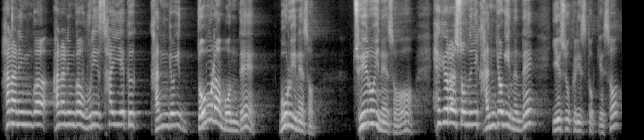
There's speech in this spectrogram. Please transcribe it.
하나님과 하나님과 우리 사이의 그 간격이 너무나 먼데 뭐로 인해서 죄로 인해서 해결할 수 없는 이 간격이 있는데 예수 그리스도께서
